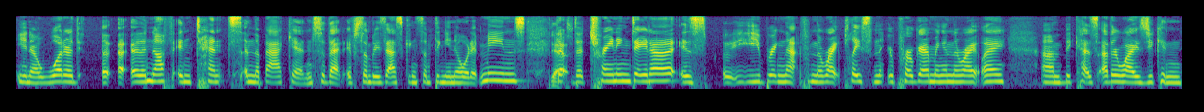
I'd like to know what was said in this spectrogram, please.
you know, what are the, uh, uh, enough intents in the back end so that if somebody's asking something, you know what it means. Yes. The, the training data is you bring that from the right place and that you're programming in the right way um, because otherwise you can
